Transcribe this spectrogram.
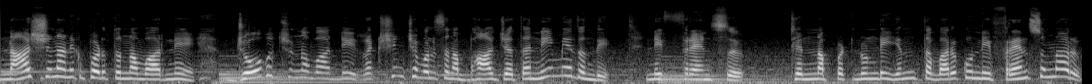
నాశనానికి పడుతున్న వారిని జోగుచున్న వారిని రక్షించవలసిన బాధ్యత నీ మీద ఉంది నీ ఫ్రెండ్స్ చిన్నప్పటి నుండి ఇంతవరకు నీ ఫ్రెండ్స్ ఉన్నారు.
